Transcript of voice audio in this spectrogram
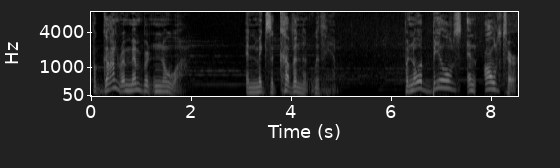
For God remembered Noah and makes a covenant with him. For Noah builds an altar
